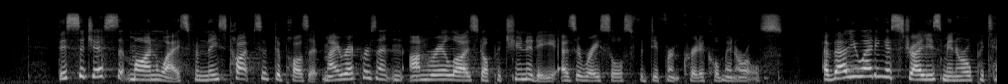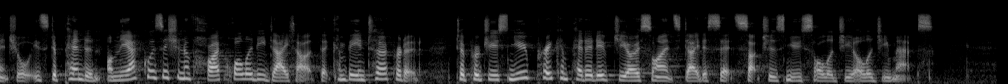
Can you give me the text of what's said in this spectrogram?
This suggests that mine waste from these types of deposit may represent an unrealised opportunity as a resource for different critical minerals. Evaluating Australia's mineral potential is dependent on the acquisition of high quality data that can be interpreted to produce new pre-competitive geoscience datasets such as new solid geology maps.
